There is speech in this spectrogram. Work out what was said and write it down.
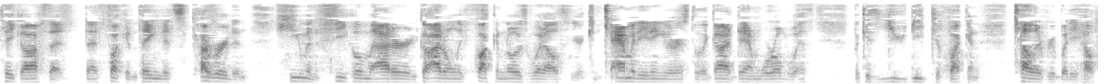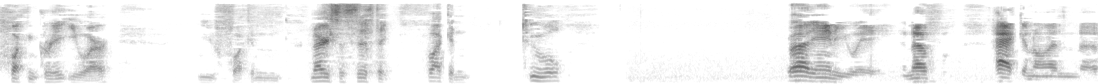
Take off that, that fucking thing that's covered in human fecal matter and God only fucking knows what else you're contaminating the rest of the goddamn world with because you need to fucking tell everybody how fucking great you are. You fucking narcissistic fucking tool. But anyway, enough hacking on uh,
